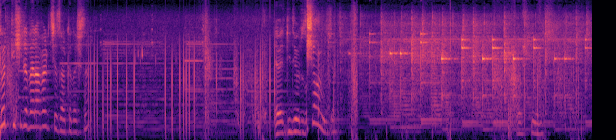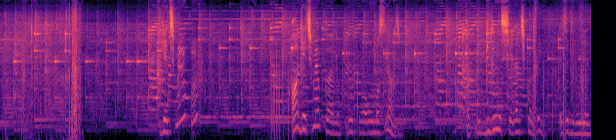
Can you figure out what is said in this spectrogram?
Dört kişiyle beraber gideceğiz arkadaşlar. Evet gidiyoruz. Bir şey almayacağım. Başlıyoruz. Geçme yok mu? Aa geçme yok galiba. Yok olması lazım. Bak bu birinin şeyden çıkmadı değil mi? Eze dinleyelim.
